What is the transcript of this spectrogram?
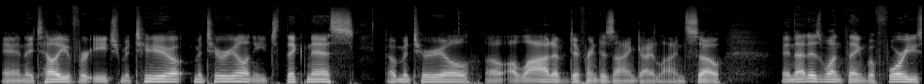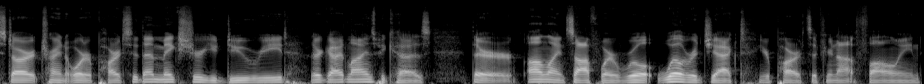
and they tell you for each material material and each thickness of material a, a, lot of different design guidelines so and that is one thing before you start trying to order parts to them make sure you do read their guidelines because their online software will will reject your parts if you're not following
